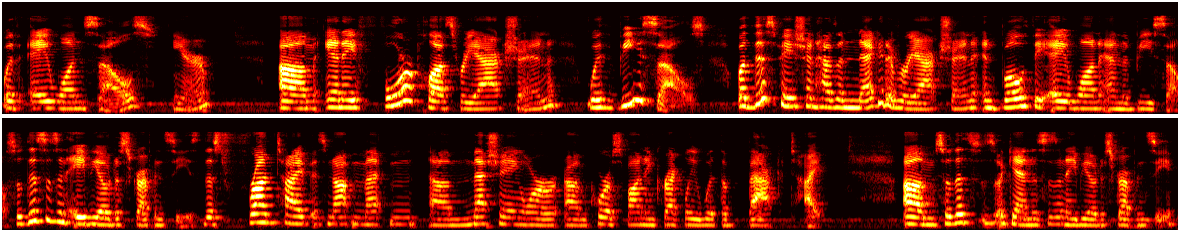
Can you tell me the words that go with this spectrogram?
with A1 cells here um, and a 4 plus reaction with B cells. But this patient has a negative reaction in both the A1 and the B cell. So this is an ABO discrepancies. This front type is not me um, meshing or um, corresponding correctly with the back type. Um, so this is, again, this is an ABO discrepancy.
